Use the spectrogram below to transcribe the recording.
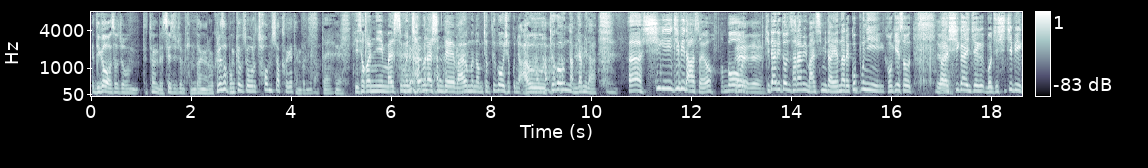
네가 와서 좀 대통령 메시지 좀 담당해라. 그래서 본격적으로 처음 시작하게 된 겁니다. 네. 예. 비서관님 말씀은 차분하신데 마음은 엄청 뜨거우셨군요. 아우 뜨거운 남자입니다. 아, 시집이 나왔어요. 뭐 예, 예. 기다리던 사람이 많습니다. 옛날에 꽃분이 거기에서 예. 아, 시가 이제 뭐지 시집이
